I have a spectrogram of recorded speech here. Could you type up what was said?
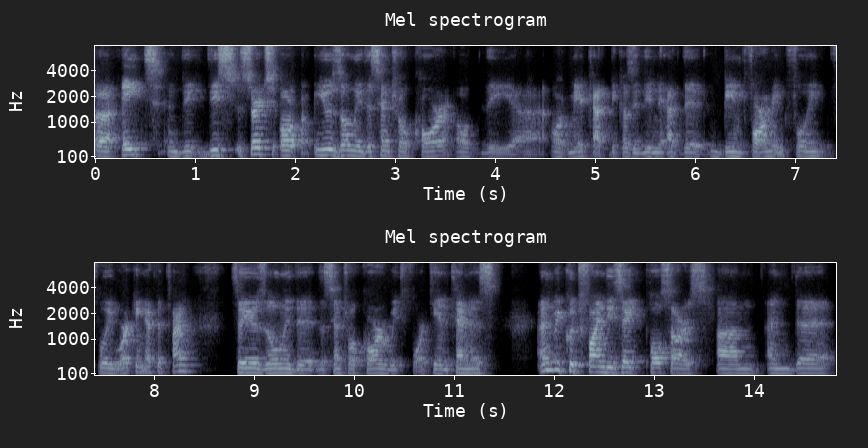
uh, eight. And the, this search or used only the central core of the uh, of MeerKAT because it didn't have the beam forming fully fully working at the time. So used only the, the central core with 40 antennas. And we could find these eight pulsars. Um, and uh,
